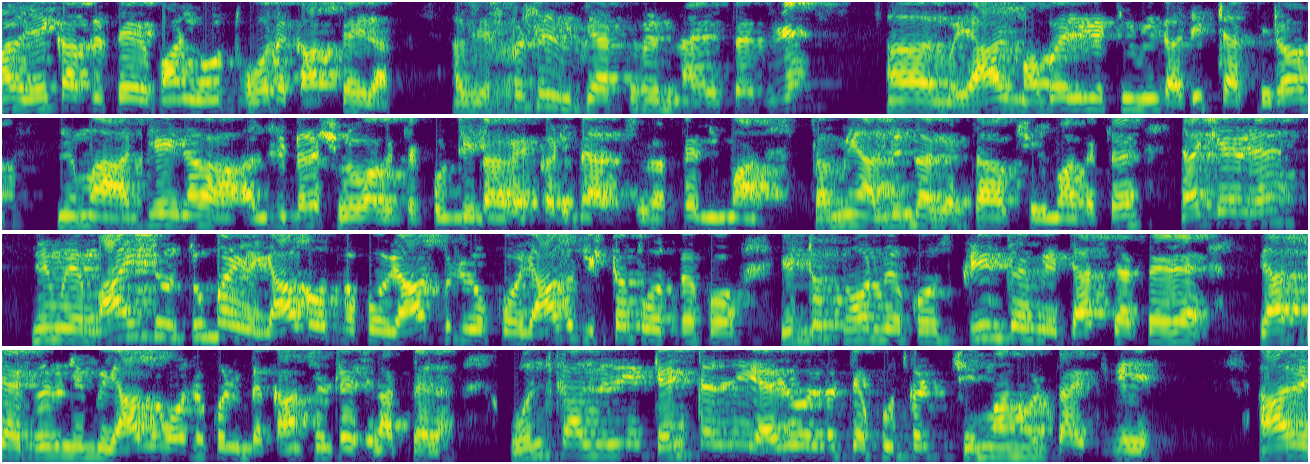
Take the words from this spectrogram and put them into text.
ಮಾಡಿ ಏಕಾಗ್ರತೆ ಮಾಡಿ ಓದಕ್ಕೆ ಆಗ್ತಾ ಇಲ್ಲ. ಅದು ಎಸ್ಪೆಷಲಿ ವಿದ್ಯಾರ್ಥಿಗಳಿಗೆ ನಾನು ಹೇಳ್ತಾ ಇದ್ದೀನಿ ಯಾರು ಮೊಬೈಲ್ಗೆ ಟಿವಿಗೆ ಅಡಿಕ್ಟ್ ಆಗ್ತಿರೋ, ನಿಮ್ಮ ಅಧ್ಯಯನ ಅಲ್ಲಿಂದ ಶುರುವಾಗುತ್ತೆ ಕುಂಠಿತ ಕಡಿಮೆ ಆಗಿ ಶುರುವಾಗುತ್ತೆ, ನಿಮ್ಮ ಕಮ್ಮಿ ಅಲ್ಲಿಂದ ವ್ಯರ್ಥ ಶುರುವಾಗುತ್ತೆ. ಯಾಕೆಂದ್ರೆ ನಿಮಗೆ ಮಾಹಿತಿಗಳು ತುಂಬ ಇದೆ, ಯಾವ್ದು ಓದ್ಬೇಕು, ಯಾವ್ದು ಬಿಡ್ಬೇಕು ಯಾವ್ದು ಎಷ್ಟೊತ್ತು ಓದ್ಬೇಕು ಎಷ್ಟೊತ್ತು ನೋಡ್ಬೇಕು ಸ್ಕ್ರೀನ್ ಟೈಮ್ ಜಾಸ್ತಿ ಆಗ್ತಾ ಇದೆ, ಜಾಸ್ತಿ ಆಗ್ತಿದ್ರೆ ನಿಮ್ಗೆ ಯಾವ್ದು ಓದಬೇಕು ನಿಮಗೆ ಕಾನ್ಸಂಟ್ರೇಷನ್ ಆಗ್ತಾ ಇಲ್ಲ. ಒಂದ್ ಕಾಲದಲ್ಲಿ ಟೆಂಟ್ ಅಲ್ಲಿ ಎರಡೂವರೆ ಗಂಟೆ ಕೂತ್ಕೊಂಡು ಸಿನಿಮಾ ನೋಡ್ತಾ ಇದ್ವಿ. ಆದ್ರೆ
